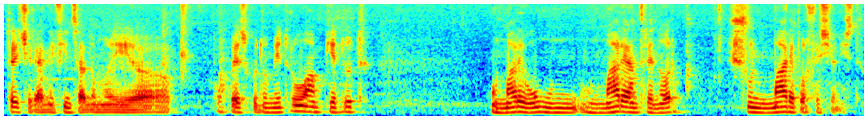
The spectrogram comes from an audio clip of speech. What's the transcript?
trecerea în neființa domnului uh, Popescu Dumitru, am pierdut un mare om, un, un mare antrenor și un mare profesionist.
